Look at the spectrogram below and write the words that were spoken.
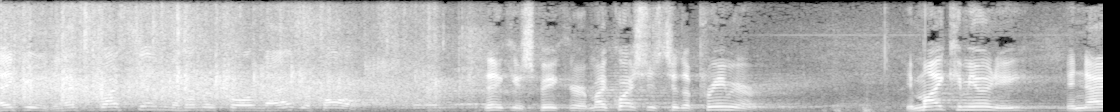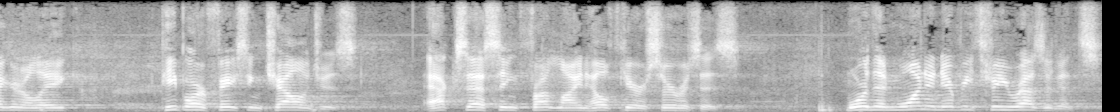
Thank you. The next question, the member for Niagara Falls. Thank you, Speaker. My question is to the Premier. In my community, in Niagara Lake, people are facing challenges accessing frontline health care services. More than one in every three residents,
